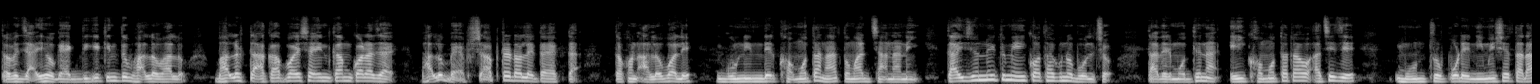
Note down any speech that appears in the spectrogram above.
তবে যাই হোক, একদিকে কিন্তু ভালো ভালো। ভালো টাকা পয়সা ইনকাম করা যায়। ভালো ব্যবসা আফটার অল এটা একটা। তখন আলো বলে, গুণিনদের ক্ষমতা না তোমার জানা নেই। তাই জন্যই তুমি এই কথাগুলো বলছো। তাদের মধ্যে না এই ক্ষমতাটাও আছে যে, মন্ত্র পড়ে নিমেষে তারা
